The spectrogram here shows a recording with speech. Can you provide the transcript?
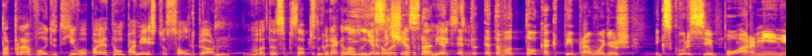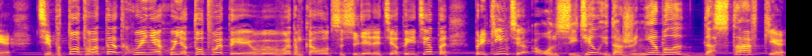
проводит его по этому поместью Солтберн, вот, собственно говоря, главный и, герой если честно, это поместье. Это, это, это вот то, как ты проводишь экскурсии по Армении. Типа, тут вот эта хуйня, хуйня, тут в, этой, в, в этом колодце сидели те-то и те-то. Прикиньте, он сидел, и даже не было доставки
